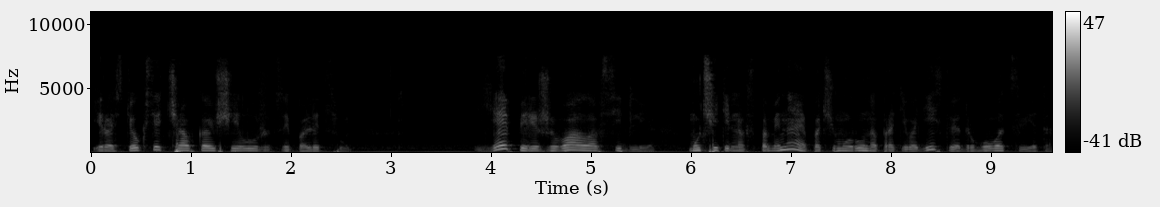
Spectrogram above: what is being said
и растекся чавкающей лужицей по лицу. Я переживала в седле, мучительно вспоминая, почему руна противодействия другого цвета.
